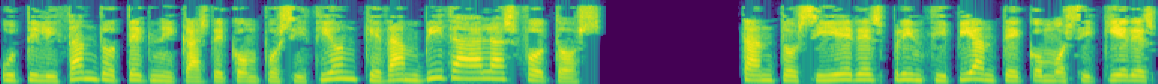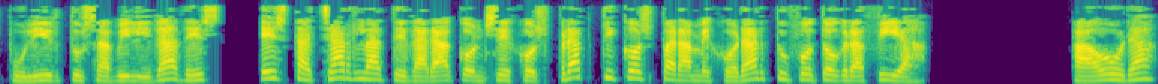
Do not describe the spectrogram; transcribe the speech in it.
utilizando técnicas de composición que dan vida a las fotos. Tanto si eres principiante como si quieres pulir tus habilidades, esta charla te dará consejos prácticos para mejorar tu fotografía. Ahora,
